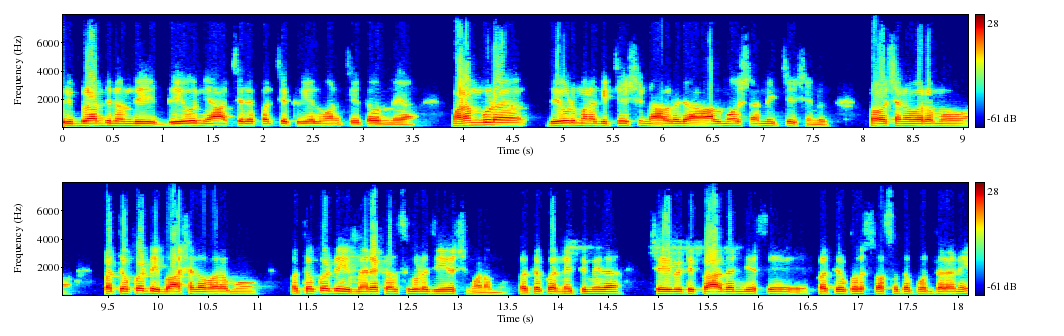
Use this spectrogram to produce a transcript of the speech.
విభ్రాంతి నుండి దేవుని ఆశ్చర్యపరిచే క్రియలు మన చేత ఉన్నాయా? మనం కూడా దేవుడు మనకి ఇచ్చేసిండు ఆల్రెడీ ఆల్మోస్ట్ అన్ని ఇచ్చేసిండు. ప్రవచన వరము ప్రతి ఒక్కటి భాషల వరము ప్రతి ఒక్కటి మెరకల్స్ కూడా చేయొచ్చు మనము. ప్రతి ఒక్కరి నెత్తి మీద చేయబెట్టి ప్రార్థన చేస్తే ప్రతి ఒక్కరు స్వస్థత పొందుతారని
